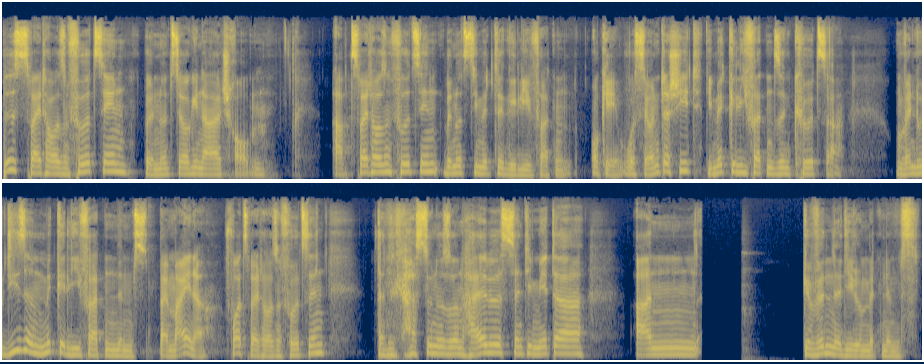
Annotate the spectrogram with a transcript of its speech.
bis 2014 benutzt der Originalschrauben. Ab 2014 benutzt die mitgelieferten. Okay, wo ist der Unterschied? Die mitgelieferten sind kürzer. Und wenn du diese mitgelieferten nimmst, bei meiner, vor 2014, dann hast du nur so ein halbes Zentimeter an Gewinde, die du mitnimmst.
